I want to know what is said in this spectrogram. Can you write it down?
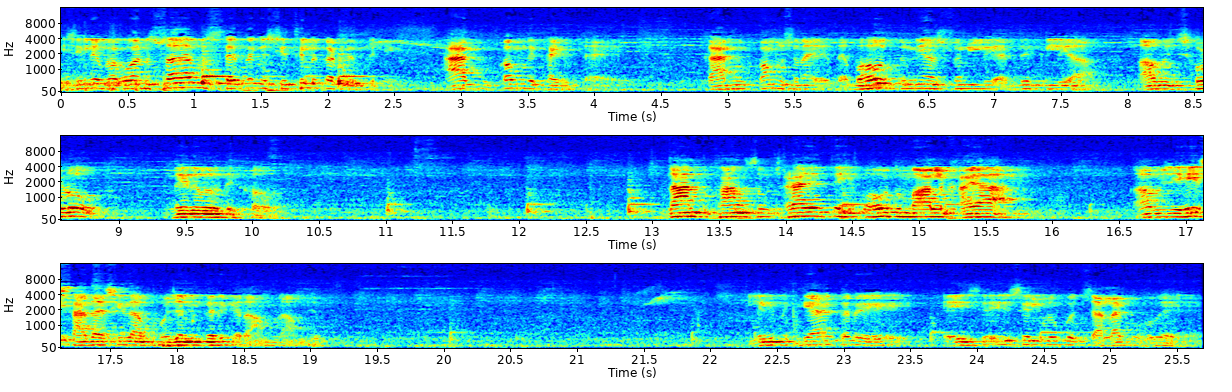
इसीलिए भगवान सब शरीर को शिथिल कर देते हैं। आग को कम दिखाई देता है, कान को कम सुनाई देता है। बहुत दुनिया सुन लिया, देख लिया, अब छोड़ो, मेरे ओर देखो दांत फांत सब झड़ा देते हैं, बहुत माल खाया। अब यही सादा सीधा भोजन करके राम राम जप लेकिन क्या करे, ऐसे ऐसे लोग चालाक हो गए हैं।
